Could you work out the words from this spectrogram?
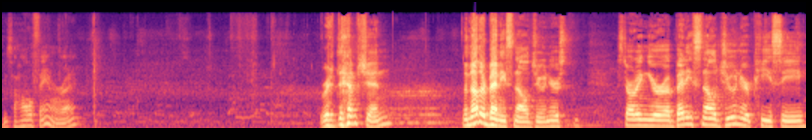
He's a Hall of Famer, right? Redemption. Another Benny Snell Jr. Starting your uh, Benny Snell Jr. PC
